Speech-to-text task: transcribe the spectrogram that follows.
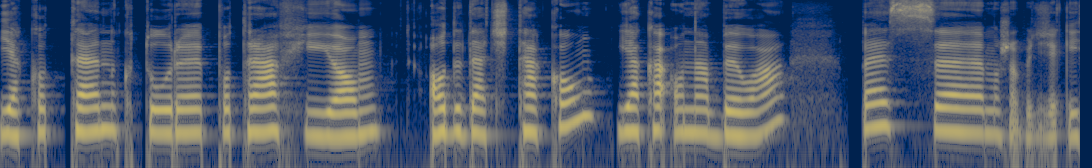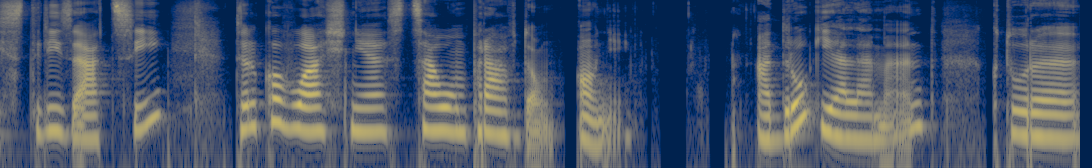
jako ten, który potrafi ją oddać taką, jaka ona była, bez, e, można powiedzieć, jakiejś stylizacji, tylko właśnie z całą prawdą o niej. A drugi element, który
